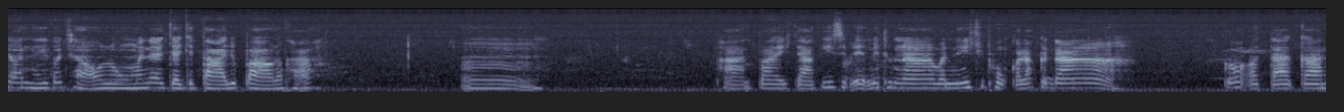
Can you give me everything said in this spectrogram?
ยอดนี้ก็เฉาลงไม่แน่ใจจะตายหรือเปล่านะคะ อืม ผ่านไปจาก 21 มิถุนาวันนี้ 16 กรกฎาก็อัตราการ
